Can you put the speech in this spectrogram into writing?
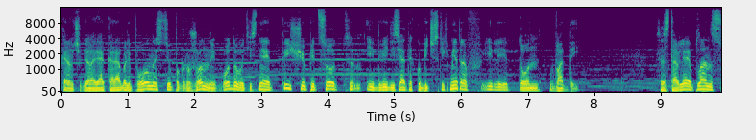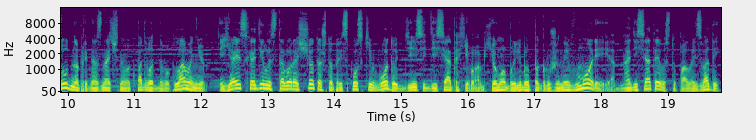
Короче говоря, корабль полностью погруженный в воду вытесняет 1500 и 2 кубических метров или тонн воды. Составляя план судна, предназначенного к подводному плаванию, я исходил из того расчета, что при спуске в воду 10 десятых его объема были бы погружены в море, и одна десятая выступала из воды.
